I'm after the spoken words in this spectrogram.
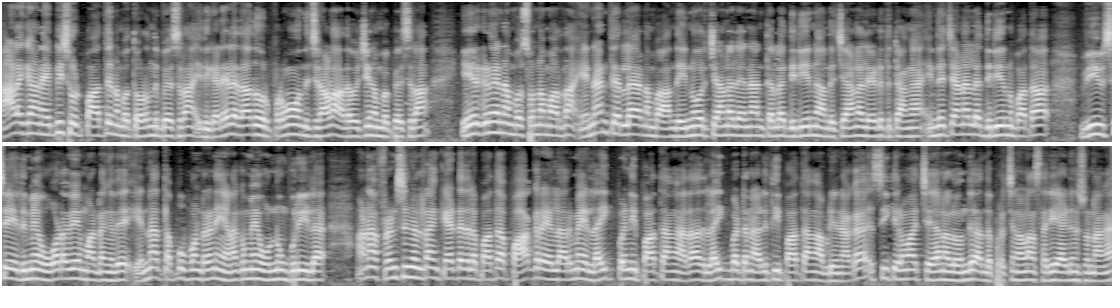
நாளைக்கான எபிசோட் பார்த்து நம்ம தொடர்ந்து பேசலாம். இதுக்கு இடையில ஏதாவது ஒரு ப்ரொமோ வந்துச்சுனாலும் அதை வச்சு நம்ம பேசலாம். ஏற்கனவே நம்ம சொன்ன மாதிரி தான். என்னன்னு தெரில நம்ம அந்த இன்னொரு சேனல் என்னன்னு தெரில திடீர்னு அந்த சேனல் எடுத்துட்டாங்க. இந்த சேனலில் திடீர்னு பார்த்தா வியூஸே எதுவுமே ஓடவே மாட்டேங்குது. என்ன தப்பு பண்ணுறேன்னு எனக்குமே ஒன்றும் புரியல. ஆனால் ஃப்ரெண்ட்ஸுங்கள்ட்ட கேட்டதில் பார்த்தா பார்க்குற எல்லாருமே லைக் பண்ணி பார்த்தாங்க. அதாவது லைக் பட்டன் அழுத்தி பார்த்தாங்க அப்படின்னாக்கா சீக்கிரமாக சேனல் வந்து அந்த பிரச்சனைலாம் சரியாயிடுன்னு சொன்னாங்க.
